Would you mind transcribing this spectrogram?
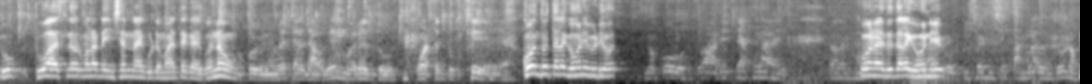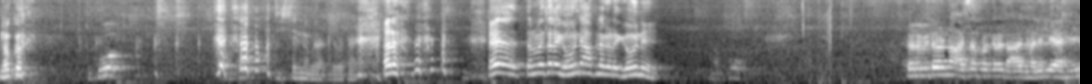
तू तू असल्यावर मला टेन्शन नाही कुठे माहिती आहे काय? बनव. नको विनय भाई, त्याला जाऊ दे. मरल तो. पोटात दुखते कोण तो? त्याला घेऊन व्हिडिओ नको तो आधी टाकला आहे. कोण आहे तो? त्याला घेऊन ये. चांगला नको. अरे तर मी त्याला घेऊन ये आपल्याकडे घेऊन ये. तर मित्रांनो अशा प्रकारे डाळ झालेली आहे.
